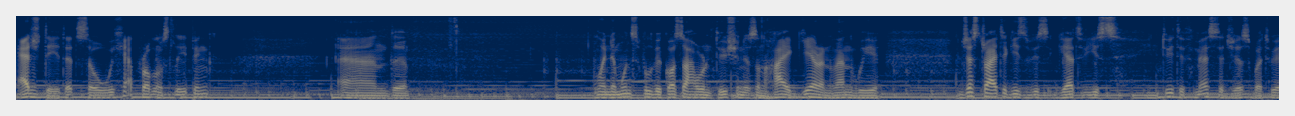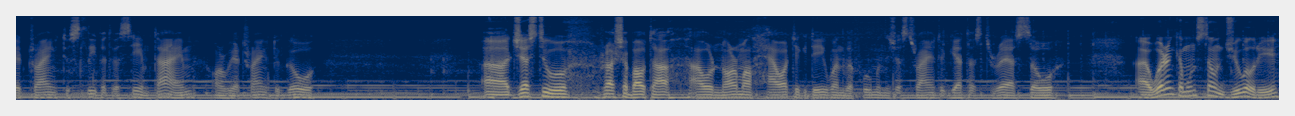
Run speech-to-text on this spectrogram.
agitated, so we have problems sleeping, and uh, when the full because our intuition is on high gear and when we just try to get these intuitive messages but we are trying to sleep at the same time or we are trying to go uh, just to rush about our, our, normal chaotic day when the full moon is just trying to get us to rest. So uh, wearing a moonstone jewelry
